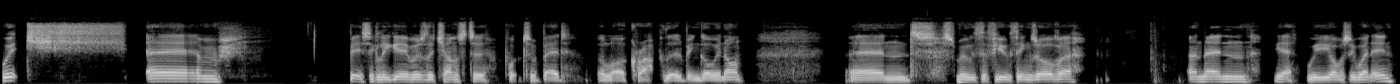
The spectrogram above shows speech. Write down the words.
which um, basically gave us the chance to put to bed a lot of crap that had been going on and smooth a few things over. And then, yeah, we obviously went in.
